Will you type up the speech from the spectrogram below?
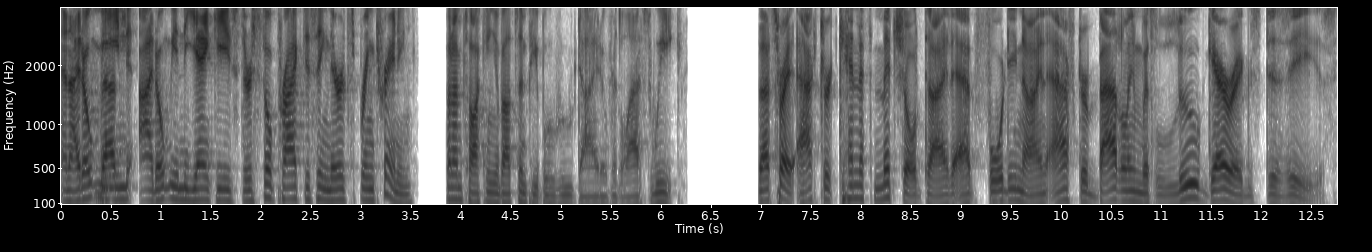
And I don't That's- mean I don't mean the Yankees. They're still practicing. They're at spring training, but I'm talking about some people who died over the last week. That's right. Actor Kenneth Mitchell died at 49 after battling with Lou Gehrig's disease.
